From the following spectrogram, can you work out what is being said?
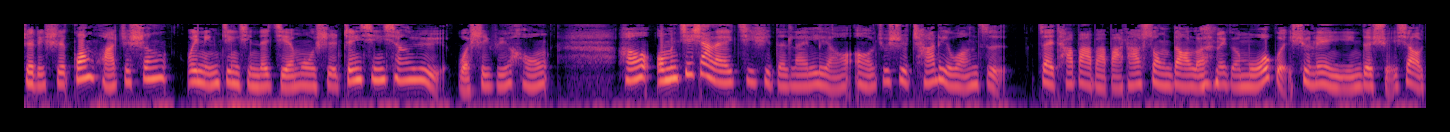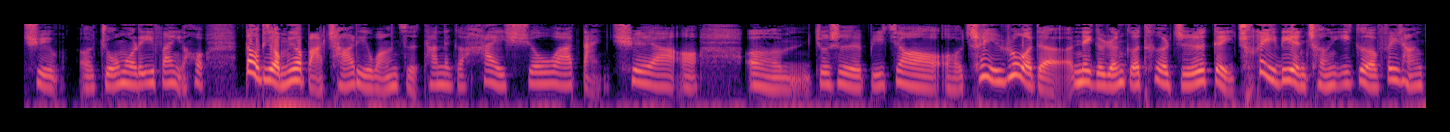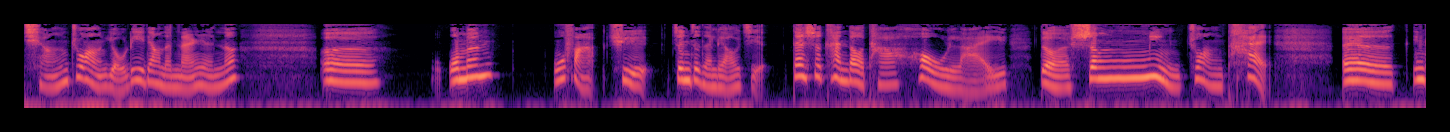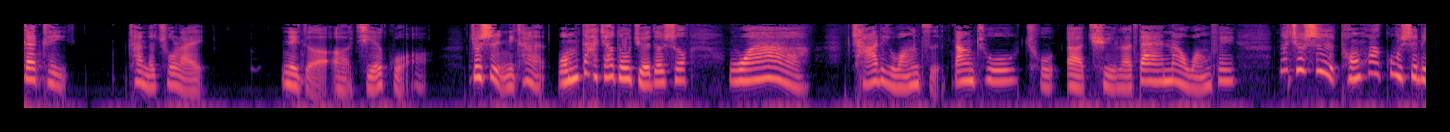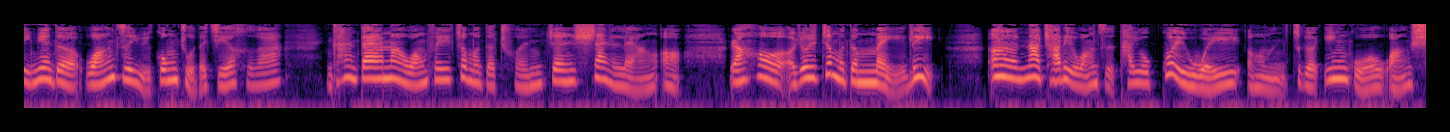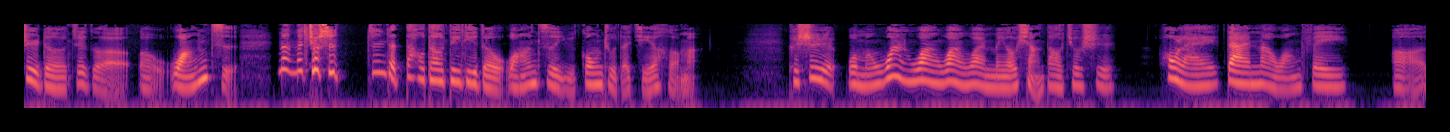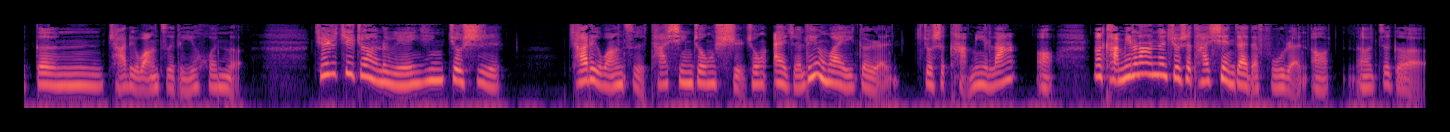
这里是光华之声为您进行的节目是真心相遇，我是于红。好，我们接下来继续的来聊哦，就是查理王子在他爸爸把他送到了那个魔鬼训练营的学校去，呃，琢磨了一番以后，到底有没有把查理王子他那个害羞啊、胆怯啊、哦，嗯，就是比较呃脆弱的那个人格特质给淬炼成一个非常强壮、有力量的男人呢？呃，我们无法去真正的了解。但是看到他后来的生命状态，呃，应该可以看得出来，那个呃结果就是你看，我们大家都觉得说，哇，查理王子当初娶呃娶了戴安娜王妃，那就是童话故事里面的王子与公主的结合啊！你看戴安娜王妃这么的纯真善良啊，然后呃又是这么的美丽。嗯，那查理王子他又贵为嗯这个英国王室的这个呃王子，那那就是真的道道地地的王子与公主的结合嘛。可是我们万万万万没有想到，就是后来戴安娜王妃呃跟查理王子离婚了。其实最重要的原因就是查理王子他心中始终爱着另外一个人。就是卡蜜拉哦，那卡蜜拉呢，就是他现在的夫人啊。呃，这个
